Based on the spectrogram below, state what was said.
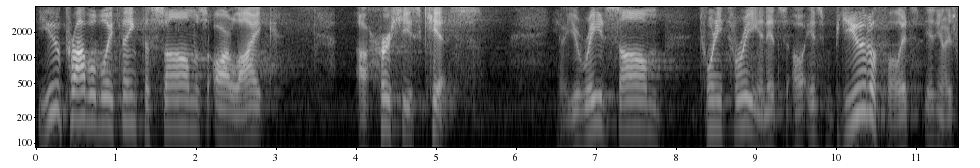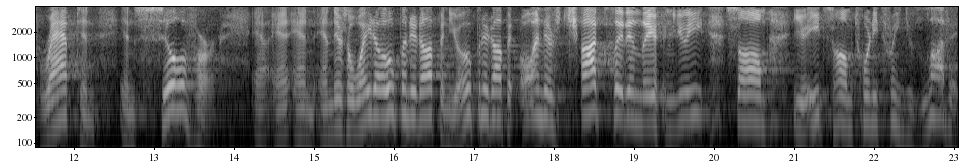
You probably think the Psalms are like a Hershey's kiss. You, know, you read Psalm 23 and it's oh, it's beautiful. It's you know it's wrapped in in silver. And, and, and there's a way to open it up and you open it up and oh and there's chocolate in there and you eat psalm you eat psalm 23 and you love it.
